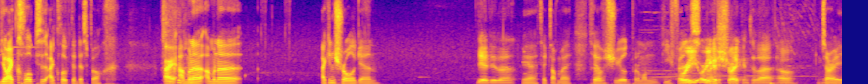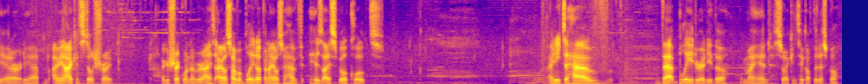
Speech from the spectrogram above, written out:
Yo, I cloaked, I cloaked the dispel. All right, I'm gonna, I'm gonna, I can troll again. Yeah, do that. Yeah, takes off my, take off shield, put him on defense. Or you or you could can strike into that. Oh. It's yeah. already, it already happened. I mean, I can still strike. I can strike whenever. I, I also have a blade up, and I also have his ice spell cloaked. I need to have that blade ready though in my hand, so I can take off the dispel.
